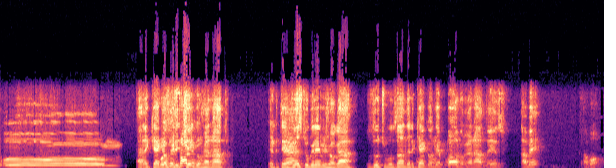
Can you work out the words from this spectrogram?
O... Ele quer que Você eu critique sabe... o Renato? Ele tem é. visto o Grêmio jogar nos últimos anos? Ele quer que eu dê pau no Renato, é isso? Tá bem. Tá bom.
